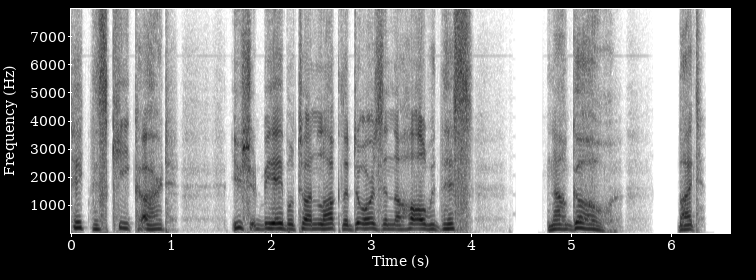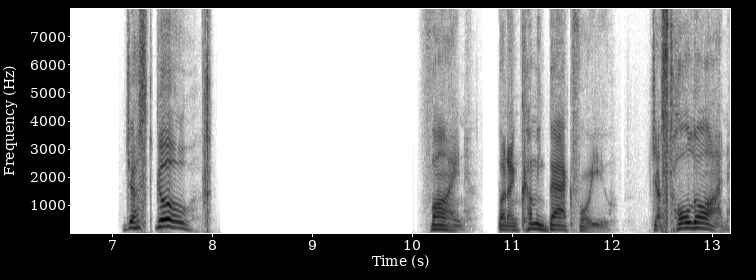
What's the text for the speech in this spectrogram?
Take this key card. You should be able to unlock the doors in the hall with this. Now go. But... Just go! Fine, but I'm coming back for you. Just hold on!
